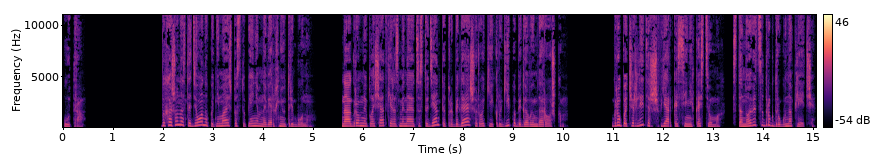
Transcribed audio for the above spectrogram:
Утро. Выхожу на стадион и поднимаюсь по ступеням на верхнюю трибуну. На огромной площадке разминаются студенты, пробегая широкие круги по беговым дорожкам. Группа черлитерш в ярко-синих костюмах становится друг другу на плечи,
